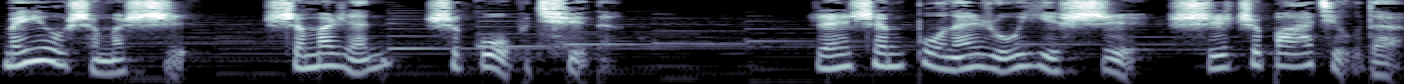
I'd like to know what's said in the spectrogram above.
没有什么事、什么人是过不去的。人生不能如意事十之八九的。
